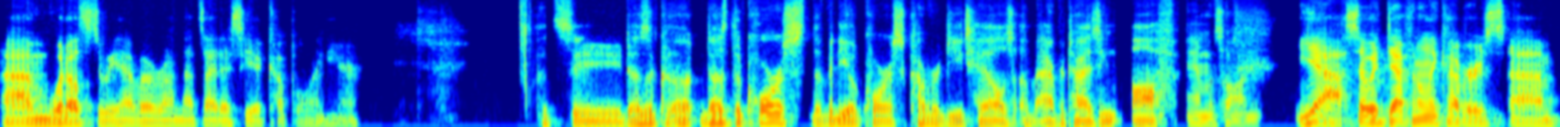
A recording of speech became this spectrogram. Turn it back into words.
Um, what else do we have over on that side? I see a couple in here. Let's see. Does the does the course, the video course, cover details of advertising off Amazon? Yeah, so it definitely covers um,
